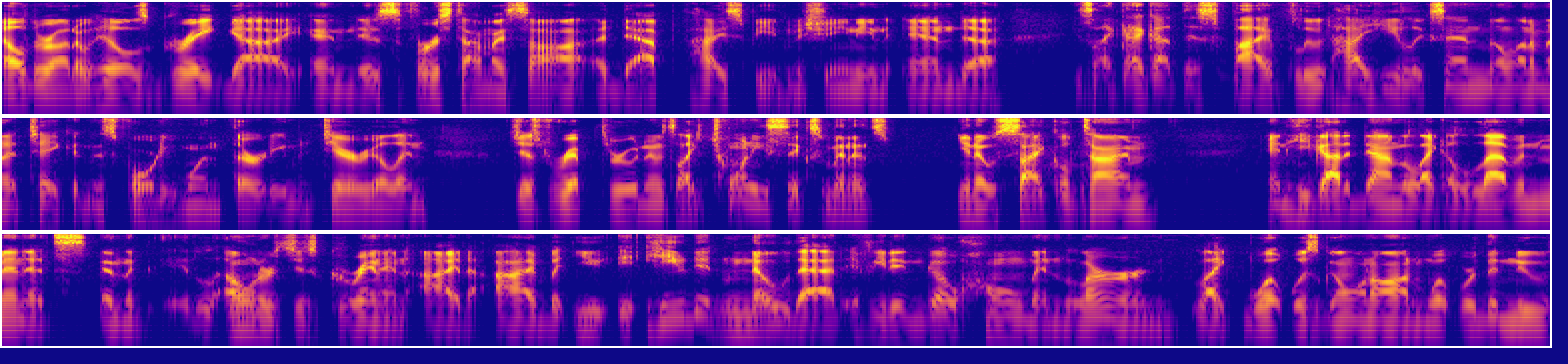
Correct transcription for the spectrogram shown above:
El Dorado Hills, great guy, and it was the first time I saw adaptive high speed machining, and uh, he's like, I got this five flute high helix end mill, and I'm going to take in this 4130 material and just rip through it, and it's like 26 minutes, you know, cycle time and he got it down to like 11 minutes and the owner's just grinning eye to eye but you he didn't know that if he didn't go home and learn like what was going on what were the new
